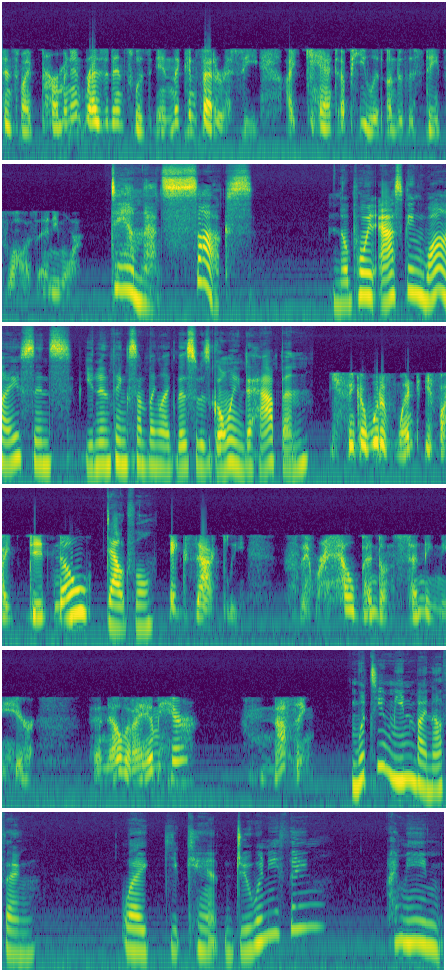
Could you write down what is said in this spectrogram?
Since my permanent residence was in the Confederacy, I can't appeal it under the state's laws anymore. Damn, that sucks. No point asking why, since you didn't think something like this was going to happen. You think I would have went if I did know? Doubtful. Exactly. They were hell bent on sending me here. And now that I am here, nothing. What do you mean by nothing? Like, you can't do anything? I mean,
